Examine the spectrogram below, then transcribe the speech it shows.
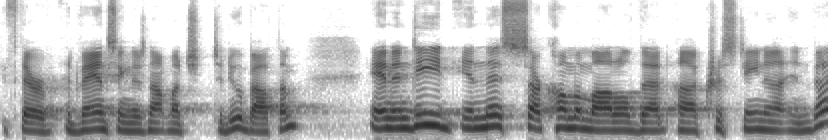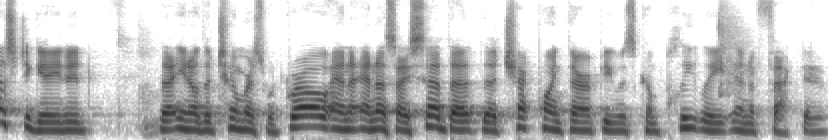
if they're advancing, there's not much to do about them. And indeed, in this sarcoma model that uh, Christina investigated, that you know, the tumors would grow. And, and as I said, the, the checkpoint therapy was completely ineffective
